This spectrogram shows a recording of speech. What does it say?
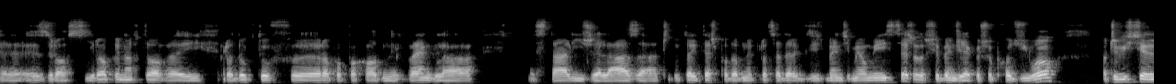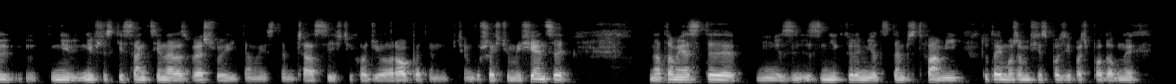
e, z Rosji ropy naftowej, produktów e, ropopochodnych, węgla, stali, żelaza. Czy tutaj też podobny proceder gdzieś będzie miał miejsce, że to się będzie jakoś obchodziło? Oczywiście nie, nie wszystkie sankcje naraz weszły i tam jest ten czas, jeśli chodzi o ropę, ten w ciągu sześciu miesięcy. Natomiast y, z, z, niektórymi odstępstwami tutaj możemy się spodziewać podobnych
